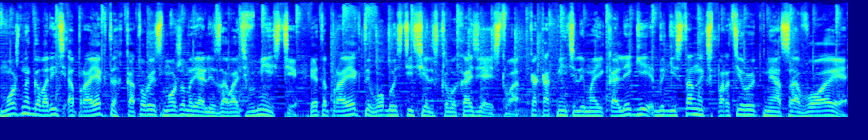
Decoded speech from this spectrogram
Можно говорить о проектах, которые сможем реализовать вместе. Это проекты в области сельского хозяйства. Как отметили мои коллеги, Дагестан экспортирует мясо в ОАЭ.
